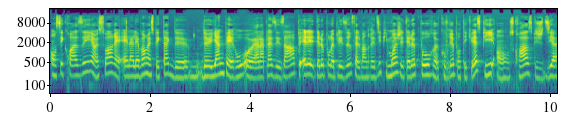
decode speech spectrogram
on s'est croisés un soir elle, elle allait voir un spectacle de, de Yann Perrault euh, à la place des Arts. Puis elle était là pour le plaisir, c'était le vendredi puis moi j'étais là pour euh, couvrir pour TQS puis on se croise puis je dis euh,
